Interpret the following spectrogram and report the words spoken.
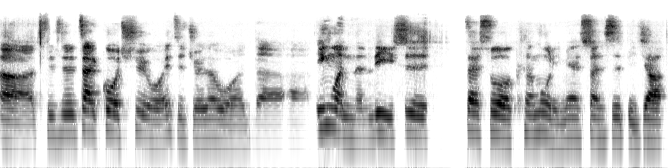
呃，其实，在过去我一直觉得我的呃英文能力是在所有科目里面算是比较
